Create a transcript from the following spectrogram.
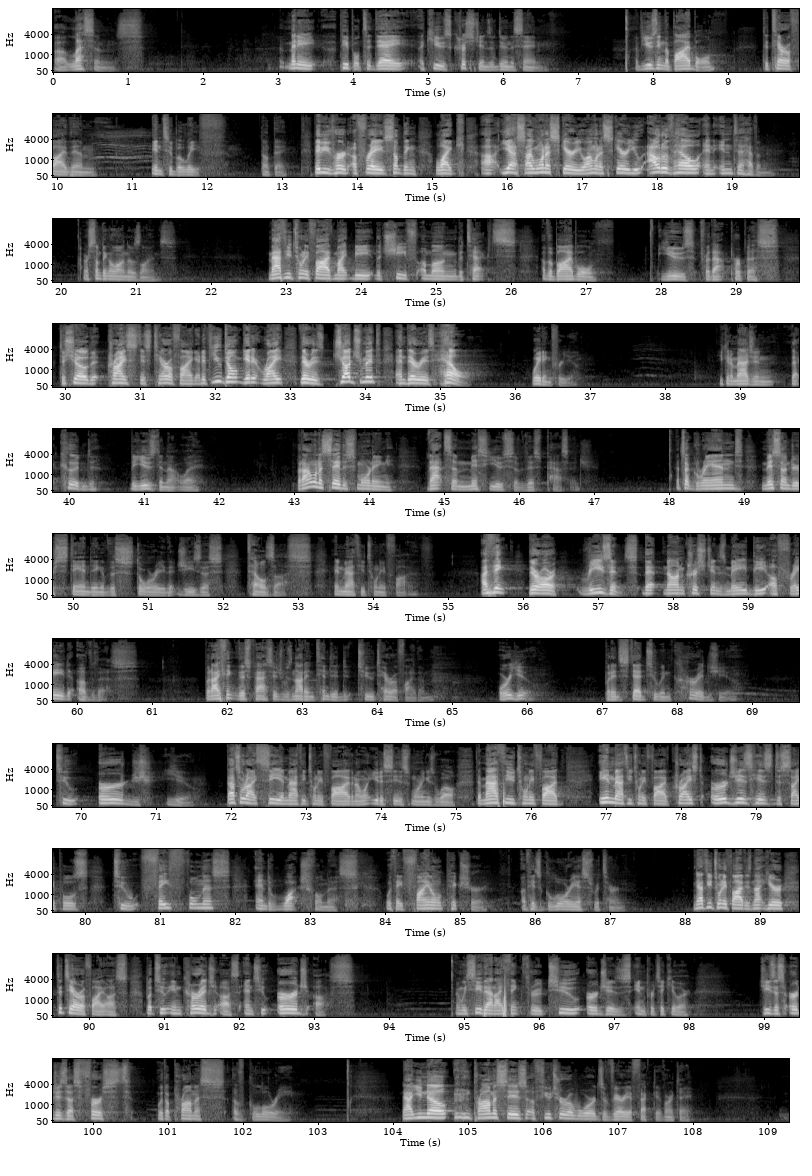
uh, lessons. Many people today accuse Christians of doing the same, of using the Bible to terrify them into belief, don't they? Maybe you've heard a phrase, something like, uh, Yes, I want to scare you. I want to scare you out of hell and into heaven, or something along those lines. Matthew 25 might be the chief among the texts of the Bible used for that purpose to show that Christ is terrifying. And if you don't get it right, there is judgment and there is hell waiting for you. You can imagine that could be used in that way. But I want to say this morning that's a misuse of this passage. That's a grand misunderstanding of the story that Jesus tells us in Matthew 25. I think there are reasons that non Christians may be afraid of this. But I think this passage was not intended to terrify them or you, but instead to encourage you, to urge you. That's what I see in Matthew 25, and I want you to see this morning as well. That Matthew 25, in Matthew 25, Christ urges his disciples to faithfulness and watchfulness with a final picture of his glorious return. Matthew 25 is not here to terrify us, but to encourage us and to urge us. And we see that, I think, through two urges in particular. Jesus urges us first with a promise of glory. Now, you know, promises of future rewards are very effective, aren't they?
